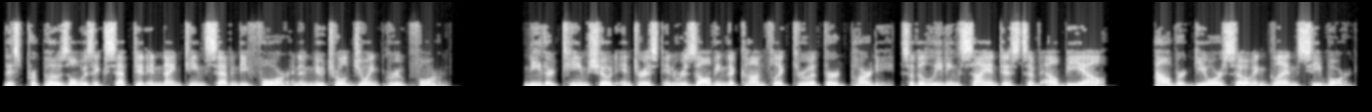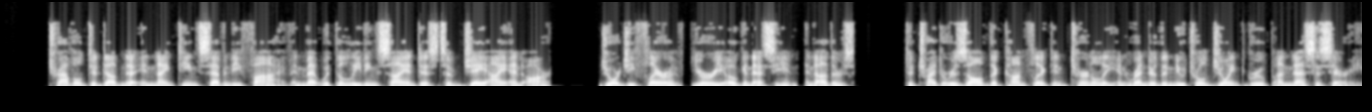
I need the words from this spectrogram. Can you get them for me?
This proposal was accepted in 1974 and a neutral joint group formed. Neither team showed interest in resolving the conflict through a third party, so the leading scientists of LBL—Albert Ghiorso and Glenn Seaborg—traveled to Dubna in 1975 and met with the leading scientists of JINR—Georgy Flerov, Yuri Oganessian, and others—to try to resolve the conflict internally and render the neutral joint group unnecessary.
